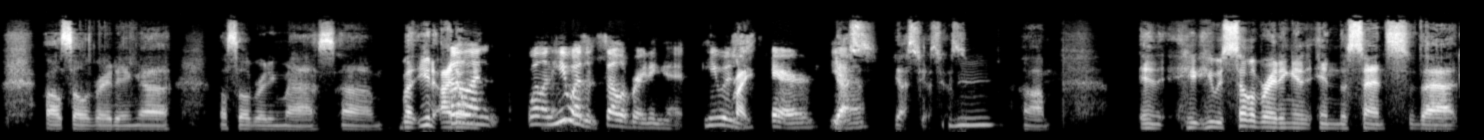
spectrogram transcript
while celebrating uh while celebrating mass um but you know i well, don't and well, and he wasn't celebrating it. He was Right. there. Yeah. Yes, yes, yes, yes. Mhm. Um, and he he was celebrating it in the sense that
